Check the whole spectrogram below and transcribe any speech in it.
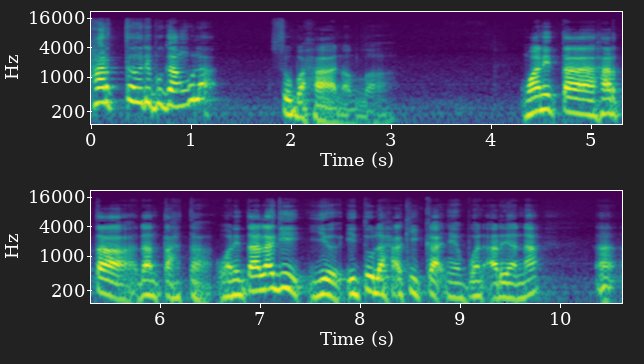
Harta dia pegang pula. Subhanallah wanita harta dan tahta. Wanita lagi, ya itulah hakikatnya Puan Ariana. Ha?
